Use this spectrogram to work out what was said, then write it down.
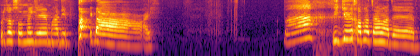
burada sonuna gelelim. Hadi bay bay. Bak. Videoyu kapatamadım.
